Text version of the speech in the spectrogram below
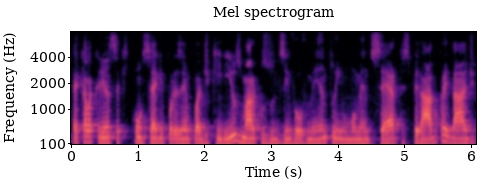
é aquela criança que consegue, por exemplo, adquirir os marcos do desenvolvimento em um momento certo, esperado para a idade,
